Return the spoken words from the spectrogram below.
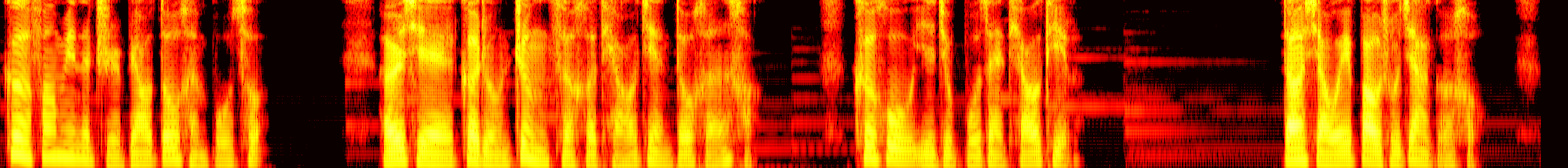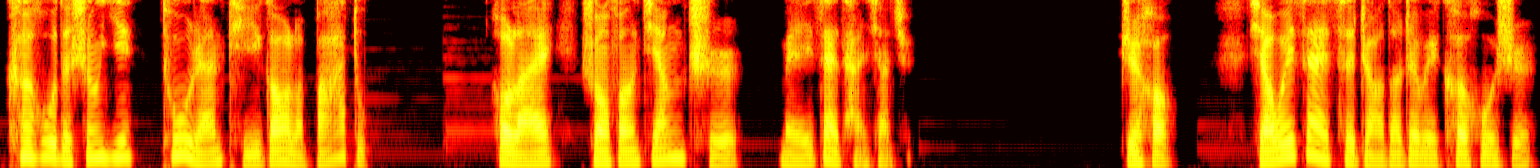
各方面的指标都很不错，而且各种政策和条件都很好，客户也就不再挑剔了。当小薇报出价格后，客户的声音突然提高了八度。后来双方僵持，没再谈下去。之后，小薇再次找到这位客户时，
